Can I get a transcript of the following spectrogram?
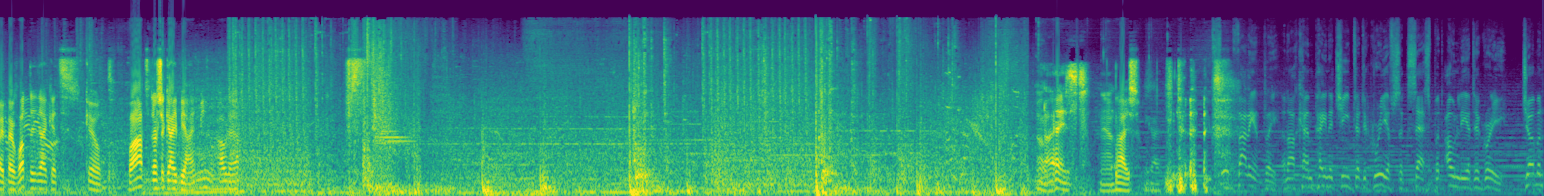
Wait, by what did I get killed? What? There's a guy behind me? How the hell? Oh, Nice. No. Nice. You got it. You fought valiantly, and our campaign achieved a degree of success, but only a degree. German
